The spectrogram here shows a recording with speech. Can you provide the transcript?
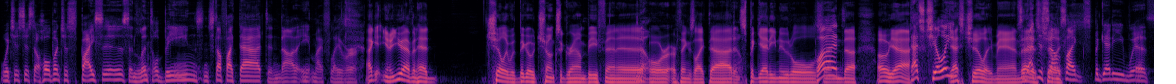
which is just a whole bunch of spices and lentil beans and stuff like that. And no, that ain't my flavor. I get you know you haven't had chili with big old chunks of ground beef in it No. or, or things like that and spaghetti noodles What? and uh, oh yeah That's chili. that's chili man See, that is just chili. sounds like spaghetti with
